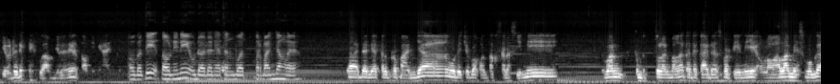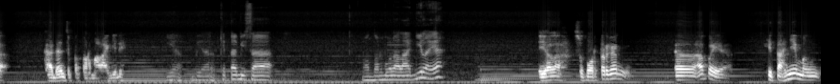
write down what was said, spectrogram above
ya udah deh, gue ambilnya tahun ini aja. oh berarti tahun ini udah ada niatan buat perpanjang lah ya Gak ada niatan perpanjang, udah coba kontak sana sini. Cuman kebetulan banget ada keadaan seperti ini. Allah alam ya semoga keadaan cepat normal lagi deh. Iya, biar kita bisa nonton bola lagi lah ya. iyalah supporter kan eh, apa ya hitahnya emang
